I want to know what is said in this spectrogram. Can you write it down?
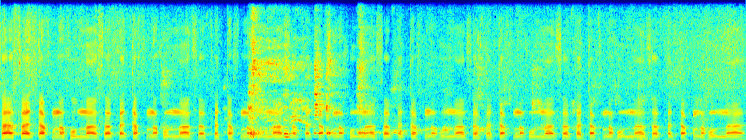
ففتقناهما ففتقناهما ففتقناهما ففتقناهما ففتقناهما ففتقناهما ففتقناهما ففتقناهما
